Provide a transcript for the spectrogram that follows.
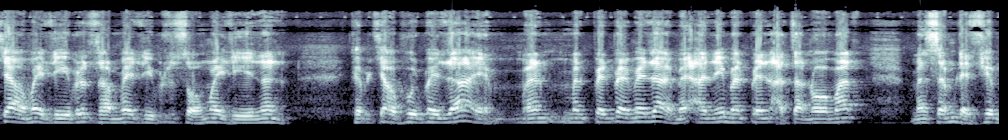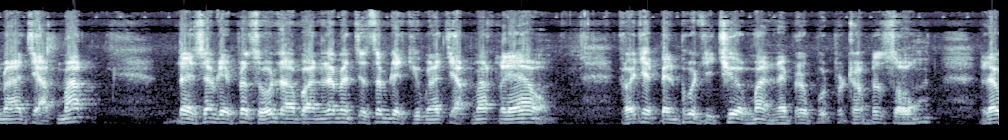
เจ้าไม่ดีพระธรรมไม่ดีพระสงฆ์ไม่ดีนั่นข้าพเจ้าพูดไม่ได้ มันมันเป็นไปไม่ได้ไหมอันนี้มันเป็นอัตโนมัติ มันสำเร็จขึ้นมาจากมรรคได้สำเร็จพระโสดาบันแล้วมันจะสำเร็จขึ้นมาจากมรรคแล้ว เขาจะเป็นผู้ที่เชื่อมั่นในพระพุทธพระธรรมพระสงฆ์แล้ว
